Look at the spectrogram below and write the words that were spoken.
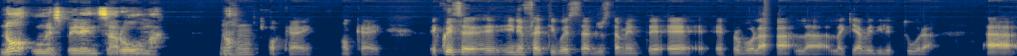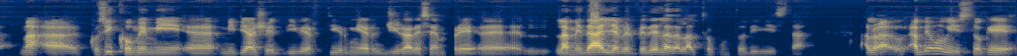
no un'esperienza Roma. No? Mm-hmm, ok, ok. E questa, in effetti questa giustamente è, è proprio la, la, la, chiave di lettura. Uh, ma uh, così come mi, uh, mi, piace divertirmi a girare sempre la medaglia per vederla dall'altro punto di vista, allora abbiamo visto che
